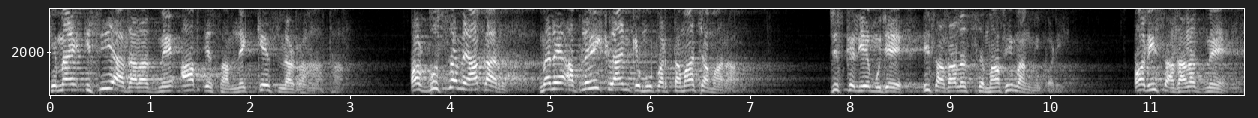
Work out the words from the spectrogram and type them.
कि मैं इसी अदालत में आपके सामने केस लड़ रहा था। और गुस्से में आकर मैंने अपने ही क्लाइंट के मुँह पर तमाचा मारा। जिसके लिए मुझे इस अदालत से माफ़ी मांगनी पड़ी। और इस अदालत में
